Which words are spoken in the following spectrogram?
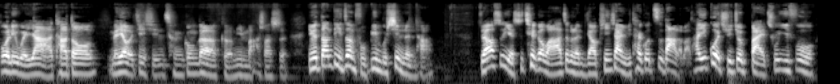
玻利维亚，他都没有进行成功的革命吧，算是。因为当地政府并不信任他，主要是也是切格瓦拉这个人比较偏向于太过自大了吧。他一过去就摆出一副。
